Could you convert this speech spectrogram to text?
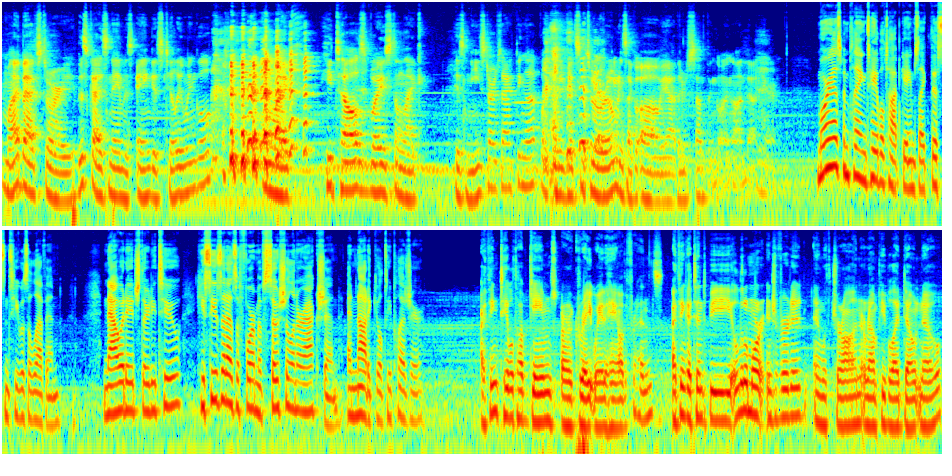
My backstory this guy's name is Angus Tillywingle. and, like, he tells based on, like, his knee starts acting up. Like, when he gets into a room, and he's like, oh, yeah, there's something going on down here. Mori has been playing tabletop games like this since he was 11. Now at age 32, he sees it as a form of social interaction and not a guilty pleasure. I think tabletop games are a great way to hang out with friends. I think I tend to be a little more introverted and withdrawn around people I don't know,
